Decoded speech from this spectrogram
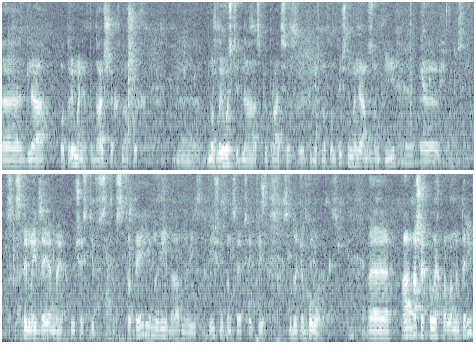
е, для отримання подальших наших е, можливостей для співпраці з Північно-Атлантичним альянсом і е, з- тими ідеями участі в стратегії новій, да, в новій стратегічній концепції, які будуть обговорюватися. Е, А наших колег-парламентарів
